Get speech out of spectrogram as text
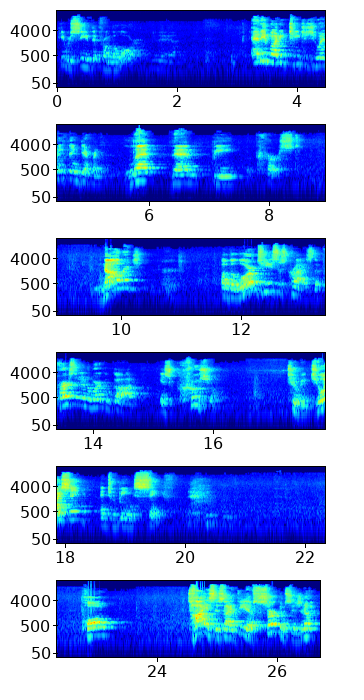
He received it from the Lord. Yeah. Anybody teaches you anything different, let them be cursed. Knowledge of the Lord Jesus Christ, the person and the work of God, is crucial to rejoicing and to being safe. Paul ties this idea of circumcision, of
